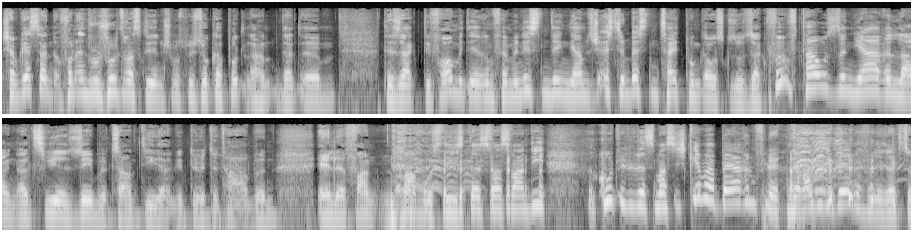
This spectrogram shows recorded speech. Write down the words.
Ich habe gestern von Andrew Schulz was gesehen. Ich muss mich so kaputt lachen. Der, hat, ähm, der sagt, die Frau mit ihrem Feministending, die haben sich erst den besten Zeitpunkt ausgesucht. Sagt, 5000 Jahre lang, als wir Säbelzahntiger getötet haben, Elefanten, Mammuts, dies, das, was waren die? Gut, wie du das machst. Ich gehe mal Bären pflücken. Da waren die, die Bären pflücken. Sagst du,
